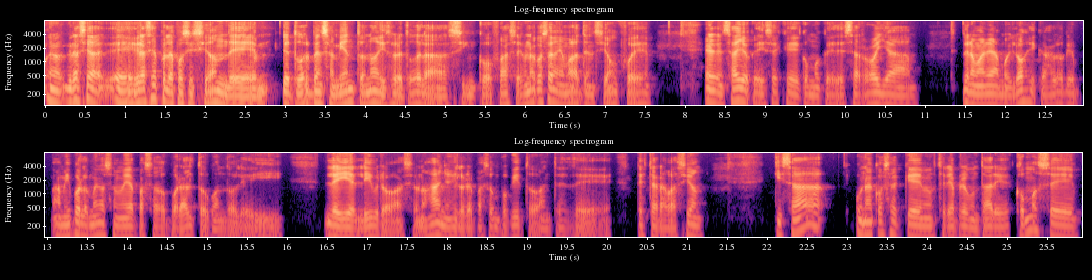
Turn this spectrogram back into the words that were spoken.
Bueno, gracias, eh, gracias por la exposición de, todo el pensamiento, ¿no? Y sobre todo de las cinco fases. Una cosa que me llamó la atención fue el ensayo que dices que como que desarrolla de una manera muy lógica, algo que a mí por lo menos se me había pasado por alto cuando leí, leí el libro hace unos años y lo repasé un poquito antes de, esta grabación. Quizá una cosa que me gustaría preguntar es cómo se,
